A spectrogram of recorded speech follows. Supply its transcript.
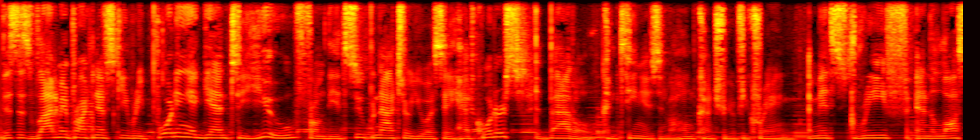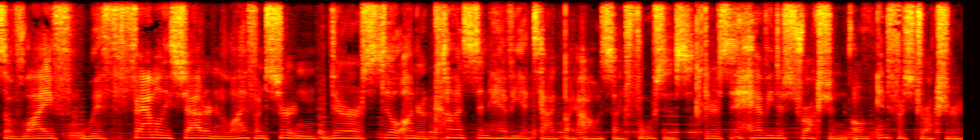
This is Vladimir Proknevsky reporting again to you from the Supernatural USA headquarters. The battle continues in my home country of Ukraine. Amidst grief and the loss of life, with families shattered and life uncertain, they are still under constant heavy attack by outside forces. There's heavy destruction of infrastructure,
